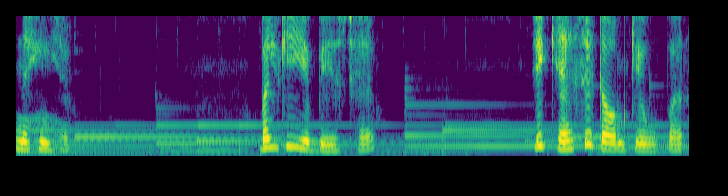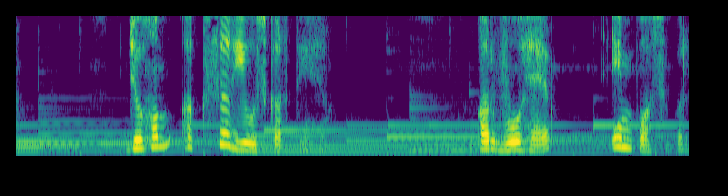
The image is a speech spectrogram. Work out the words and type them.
नहीं है। बल्कि ये बेस्ड है एक ऐसे टर्म के ऊपर जो हम अक्सर यूज़ करते हैं। और वो है इम्पॉसिबल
